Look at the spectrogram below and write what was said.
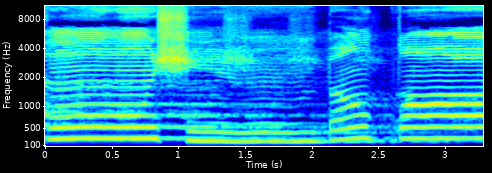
فرش بطائنها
